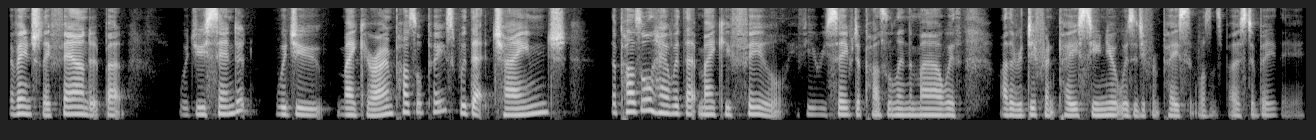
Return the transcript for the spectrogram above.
eventually found it, but would you send it? Would you make your own puzzle piece? Would that change the puzzle? How would that make you feel if you received a puzzle in the mail with either a different piece, you knew it was a different piece that wasn't supposed to be there?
